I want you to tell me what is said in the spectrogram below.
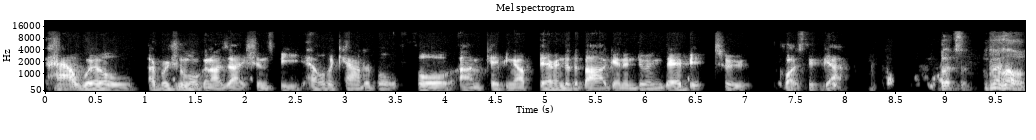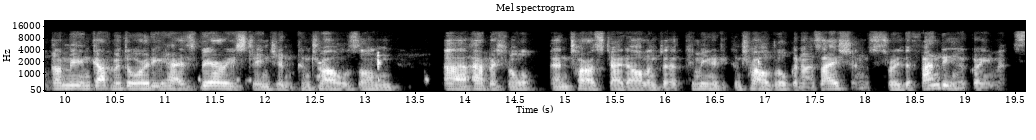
how will Aboriginal organisations be held accountable for um, keeping up their end of the bargain and doing their bit to close the gap? Well, I mean, government already has very stringent controls on uh, Aboriginal and Torres Strait Islander community controlled organisations through the funding agreements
